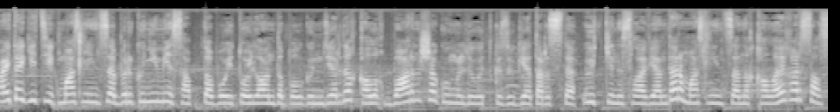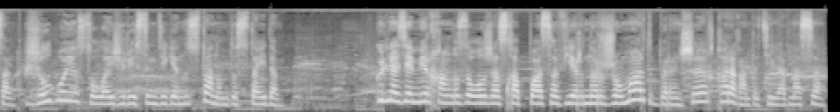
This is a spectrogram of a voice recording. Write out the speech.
Айта кетейік, Масленица бір күн емес апта бойы тойланды бұл күндерді халық барынша көңілді өткізуге тырысты. Өйткені славяндар Масленицаны қалай қарсы алсаң, жыл бойы солай жүресің деген ұстанымды ұстайды. Гүлназия Мирханқызы Олжас Қаппасов, Ернұр Жомарт, бірінші Қарағанды телеарнасы.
